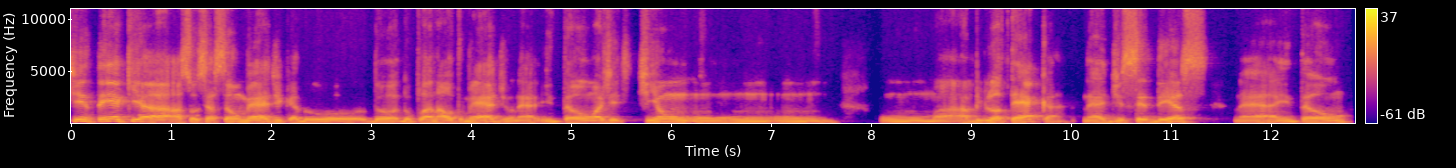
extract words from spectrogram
tinha, tem aqui a Associação Médica do, do, do Planalto Médio, né? Então, a gente tinha um, um, um uma biblioteca né, de CDs, né? Então,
